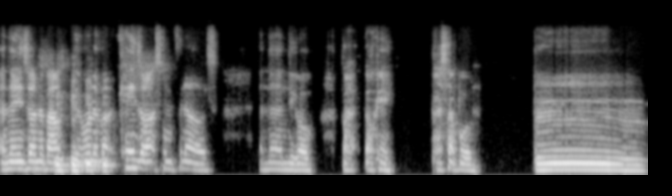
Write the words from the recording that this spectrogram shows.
And then he's on about, they're on about, Kane's on about something else. And then they go, right, okay, press that button. Boo.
